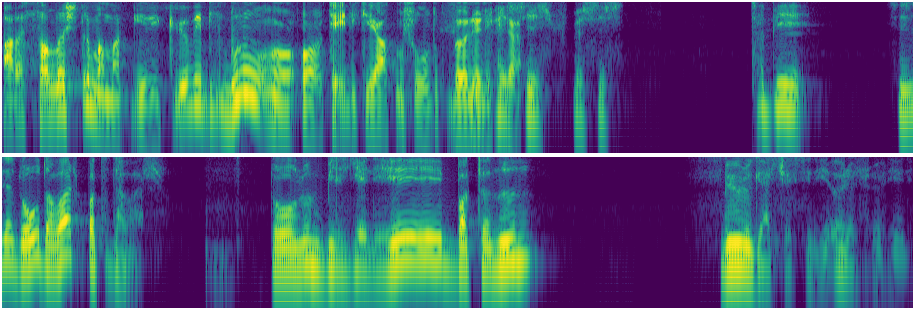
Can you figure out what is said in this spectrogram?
Araçsallaştırmamak gerekiyor ve biz bunu o, o tehlikeye atmış olduk böylelikle. Şüphesiz, şüphesiz. Tabii sizde doğu da var, batı da var. Doğunun bilgeliği, batının büyülü gerçekçiliği, öyle söyleyelim.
